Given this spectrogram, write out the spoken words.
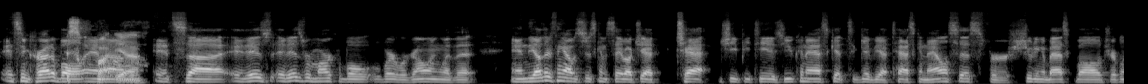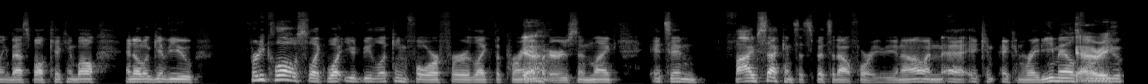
it's incredible. It's, and um, yeah, it's uh it is it is remarkable where we're going with it. And the other thing I was just going to say about Chat, Chat GPT is you can ask it to give you a task analysis for shooting a basketball, dribbling a basketball, kicking a ball, and it'll give you pretty close like what you'd be looking for for like the parameters yeah. and like it's in five seconds it spits it out for you you know and uh, it can it can write emails Gary. for you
